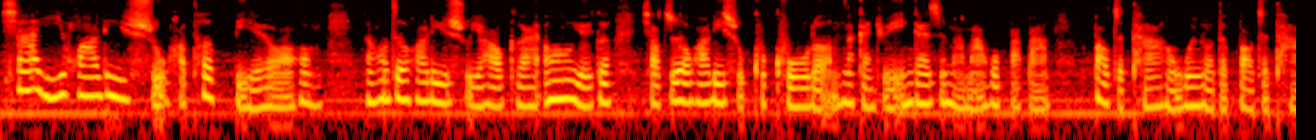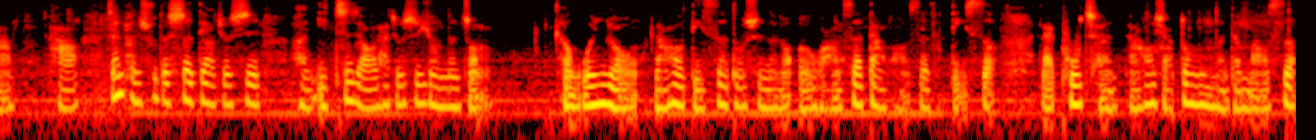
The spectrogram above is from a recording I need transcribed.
虾夷花栗鼠好特别哦，然后这个花栗鼠也好可爱哦，有一个小只的花栗鼠哭哭了，那感觉应该是妈妈或爸爸抱着它，很温柔的抱着它。好，整本书的色调就是很一致哦，它就是用那种。很温柔，然后底色都是那种鹅黄色、淡黄色的底色来铺成，然后小动物们的毛色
